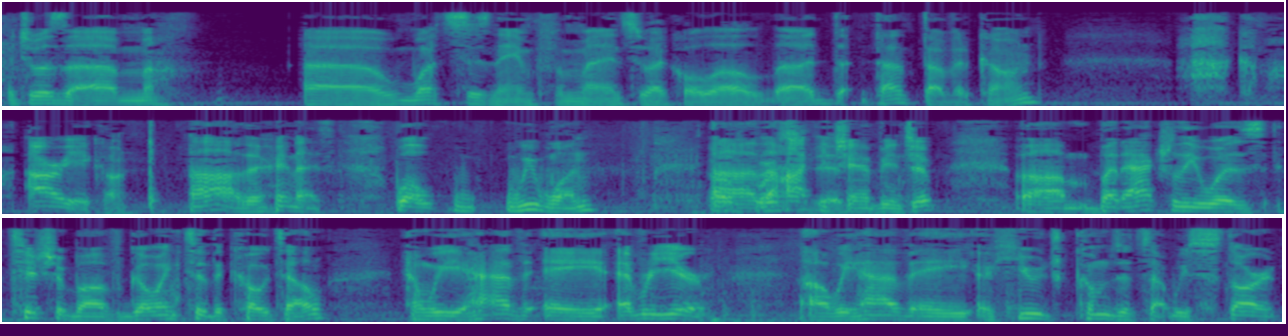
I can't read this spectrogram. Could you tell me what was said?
which was um, uh, what's his name from uh, NCSY Kollel? Uh, David Cohn. Ah, come on, Aryeh Cohn. ah, very nice. Well, we won uh, the hockey championship, um, but actually it was Tisha B'av going to the Kotel, and we have a every year uh, we have a, a huge kumzitz that we start.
